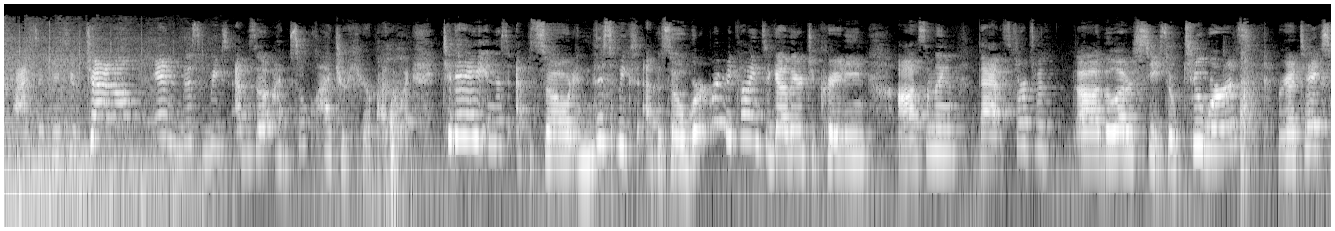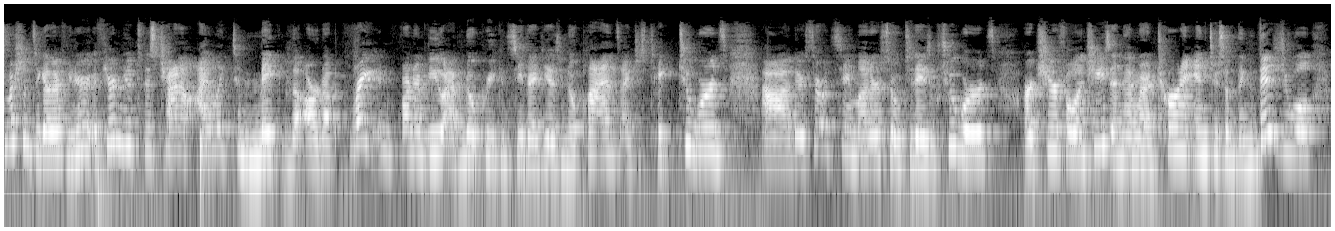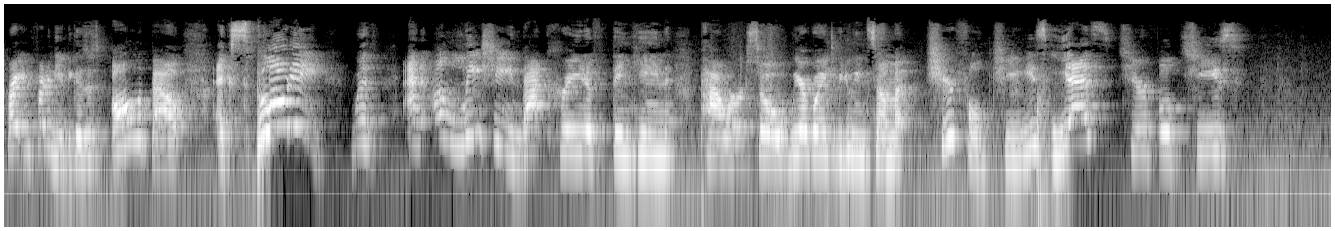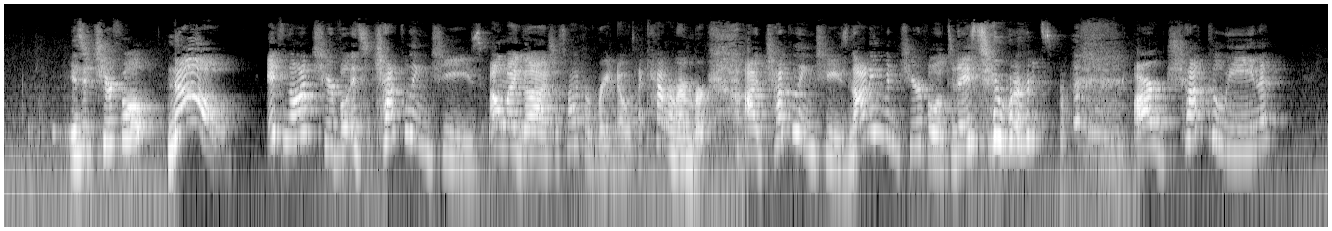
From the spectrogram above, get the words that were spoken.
Tastic YouTube channel. In this week's episode, I'm so glad you're here by the way. Today in this episode, in this week's episode, we're going to be coming together to creating uh, something that starts with uh, the letter C. So two words. We're gonna take, smush them together. If you're, new, if you're new to this channel, I like to make the art up right in front of you. I have no preconceived ideas, no plans. I just take two words. Uh, they start with the same letter. So today's two words are cheerful and cheese. And then I'm gonna turn it into something visual right in front of you because it's all about exploding with and unleashing that creative thinking power. So we are going to be doing some cheerful cheese. Yes, cheerful cheese is it cheerful? No! It's not cheerful, it's chuckling cheese. Oh my gosh, that's why I have to write notes. I can't remember. Uh, chuckling cheese, not even cheerful. Today's two words are chuckling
